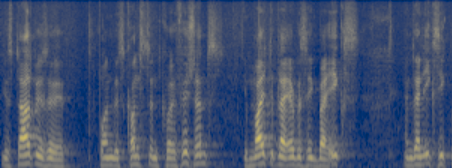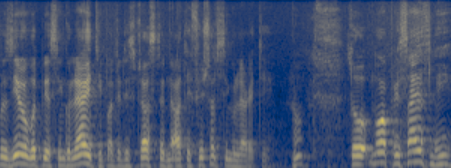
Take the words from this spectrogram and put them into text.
You start with a one with constant coefficients. You multiply everything by x, and then x equals 0 would be a singularity, but it is just an artificial singularity. No? So more precisely,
